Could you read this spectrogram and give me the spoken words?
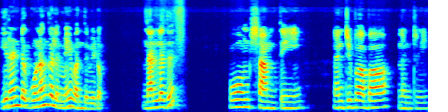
இரண்டு குணங்களுமே வந்துவிடும். நல்லது. ஓம் சாந்தி. நன்றி பாபா. நன்றி.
